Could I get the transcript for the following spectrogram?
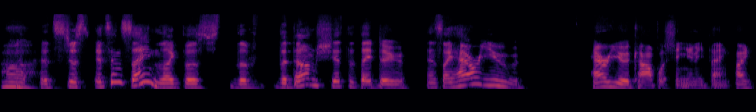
oh, it's just it's insane. Like the the the dumb shit that they do. And it's like, how are you how are you accomplishing anything? Like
